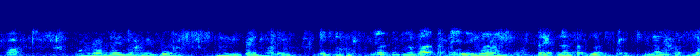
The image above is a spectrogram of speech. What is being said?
Ganda yung dito eh. Hmm. Mga bata kayo eh, mga trip ng tatlo. Silang tatlo.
